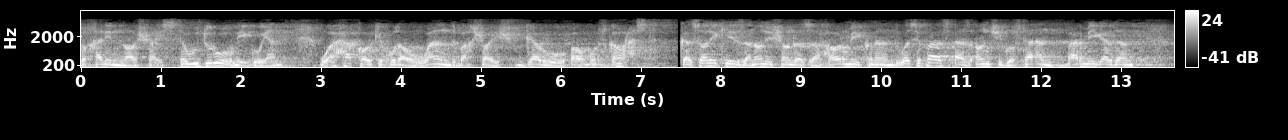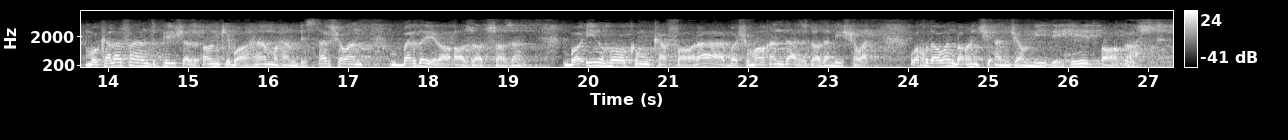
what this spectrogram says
سخن ناشایسته و دروغ می گویند و حقا که خداوند گر و آمرزگار است. کسانی که زنانشان را زهار می کنند و سپس از آنچه گفتهاند برمیگردند مکلفند پیش از آن که با هم هم بستر شوند برده را آزاد سازند. با این حکم کفاره به شما اندرز داده می شود و خداوند به آنچه انجام می دهید آگاست.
